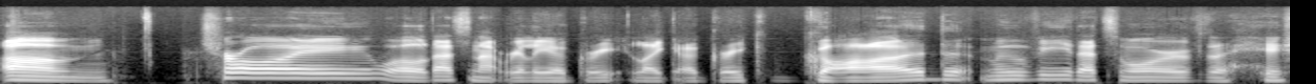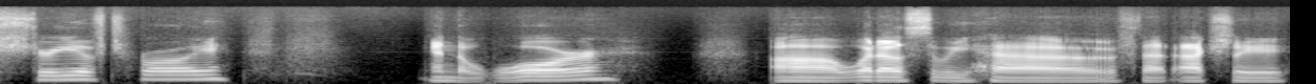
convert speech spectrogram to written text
Um, Troy, well, that's not really a great like a Greek god movie. That's more of the history of Troy and the war. Uh, what else do we have that actually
